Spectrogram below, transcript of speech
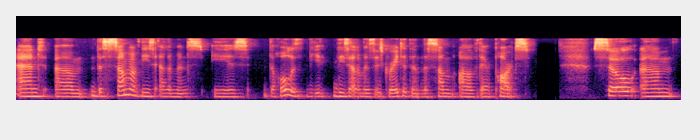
And um, the sum of these elements is the whole of the, these elements is greater than the sum of their parts. So um,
